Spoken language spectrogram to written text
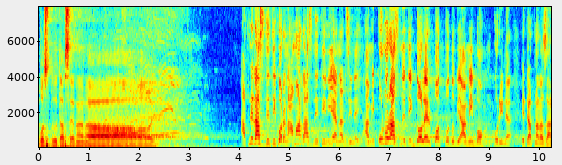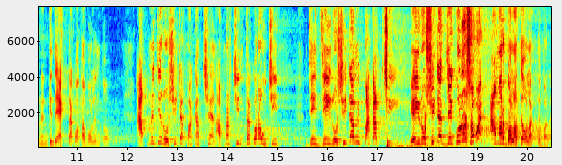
প্রস্তুত আছে না নাই? আপনি রাজনীতি করেন, আমার রাজনীতি নিয়ে এনার্জি নেই। আমি কোনো রাজনৈতিক দলের পদ পদবি আমি বহন করি না, এটা আপনারা জানেন। কিন্তু একটা কথা বলেন তো, আপনি যে রশিটা পাকাচ্ছেন, আপনার চিন্তা করা উচিত যে যেই রশিটা আমি পাকাচ্ছি, এই রশিটা যে কোনো সময় আমার গলাতেও লাগতে পারে।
